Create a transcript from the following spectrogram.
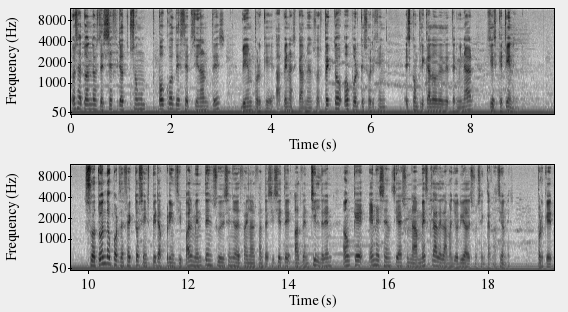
los atuendos de Sephiroth son un poco decepcionantes, bien porque apenas cambian su aspecto o porque su origen es complicado de determinar si es que tienen. Su atuendo por defecto se inspira principalmente en su diseño de Final Fantasy VII Advent Children, aunque en esencia es una mezcla de la mayoría de sus encarnaciones, porque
